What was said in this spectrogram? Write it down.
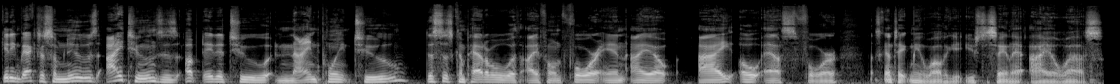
Getting back to some news, iTunes is updated to 9.2. This is compatible with iPhone 4 and iOS 4. That's going to take me a while to get used to saying that iOS.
